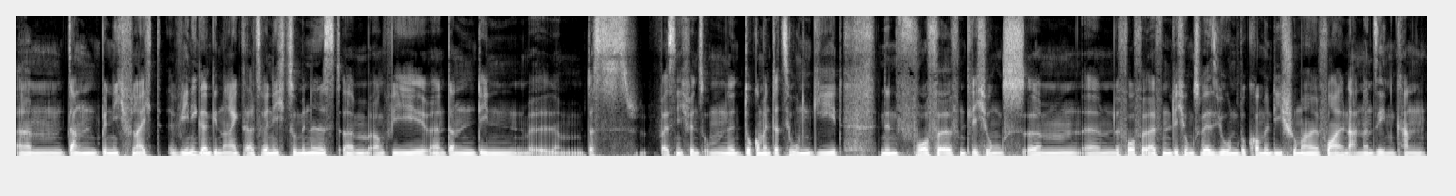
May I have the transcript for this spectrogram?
ähm, dann bin ich vielleicht weniger geneigt, als wenn ich zumindest ähm, irgendwie äh, dann den, äh, das weiß nicht, wenn es um eine Dokumentation geht, einen Vorveröffentlichungs, ähm, ähm, eine Vorveröffentlichungsversion bekomme, die ich schon mal vor allen anderen sehen kann.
